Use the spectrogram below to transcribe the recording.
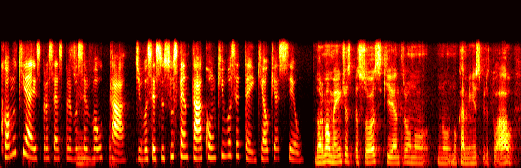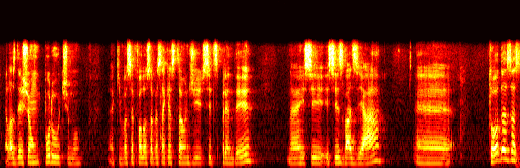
como que é esse processo para você voltar, de você se sustentar com o que você tem, que é o que é seu? Normalmente as pessoas que entram no, no, no caminho espiritual, elas deixam por último, é, que você falou sobre essa questão de se desprender, né, e se, e se esvaziar, é, todas as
